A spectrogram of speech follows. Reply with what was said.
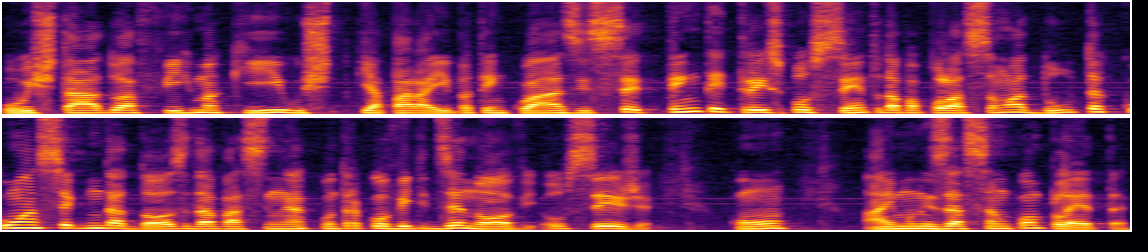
O Estado afirma que, que a Paraíba tem quase 73% da população adulta com a segunda dose da vacina contra a Covid-19, ou seja, com a imunização completa.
